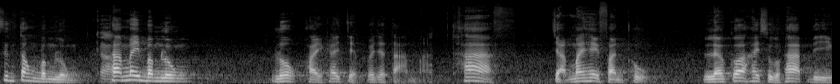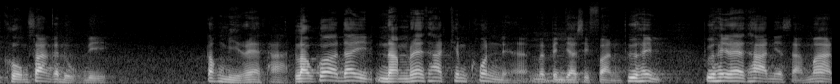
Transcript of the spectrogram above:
ซึ่งต้องบำรุงครับถ้าไม่บำรุงโรคภัยไข้เจ็บก็จะตามมา ถ้าจะไม่ให้ฟันผุแล้วก็ให้สุขภาพดี โครงสร้างกระดูกดี ต้องมีแร่ธาตุเราก็ได้นำแร่ธาตุเข้มข้นเนี่ยฮะมันเป็นยาสีฟันเพื่อให้เพื่อให้แร่ธาตุเนี่ยสามารถ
